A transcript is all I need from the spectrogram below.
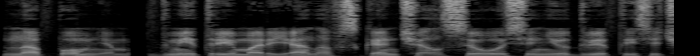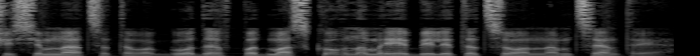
Напомним, Дмитрий Марьянов скончался осенью 2017 года в подмосковном реабилитационном центре.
